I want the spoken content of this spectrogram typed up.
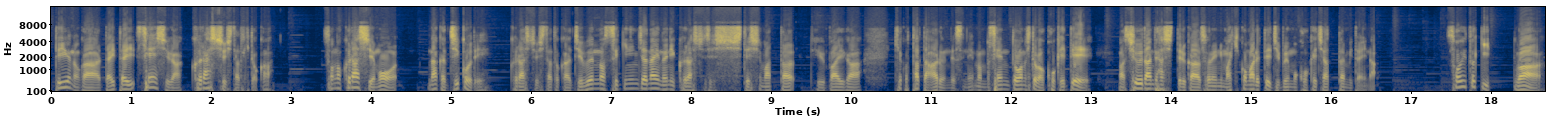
っていうのが、だいたい選手がクラッシュした時とか、そのクラッシュも、なんか事故でクラッシュしたとか、自分の責任じゃないのにクラッシュしてしまったっていう場合が結構多々あるんですね。まあ、先頭の人がこけて、まあ、集団で走ってるからそれに巻き込まれて自分もこけちゃったみたいな。そういう時は、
